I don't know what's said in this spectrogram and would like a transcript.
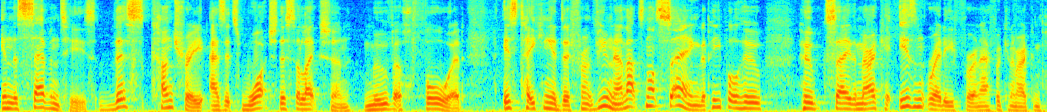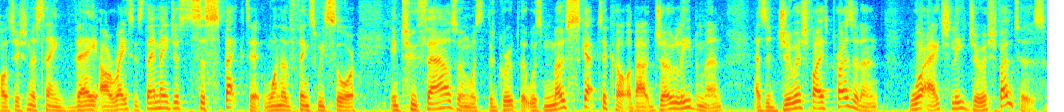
in the 70s, this country, as it's watched this election move forward, is taking a different view. Now, that's not saying the people who, who say America isn't ready for an African-American politician are saying they are racist. They may just suspect it. One of the things we saw in 2000 was the group that was most skeptical about Joe Lieberman as a Jewish vice president were actually Jewish voters.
